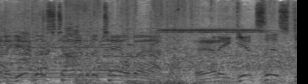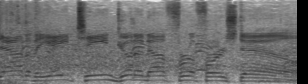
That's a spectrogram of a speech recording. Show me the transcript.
And again this time to the tailback. And he gets this down to the 18. Good enough for a first down.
